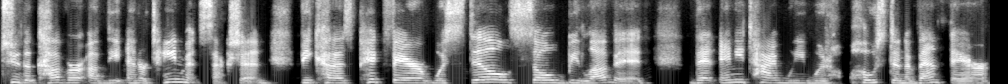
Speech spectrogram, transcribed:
to the cover of the entertainment section because Pickfair was still so beloved that anytime we would host an event there,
